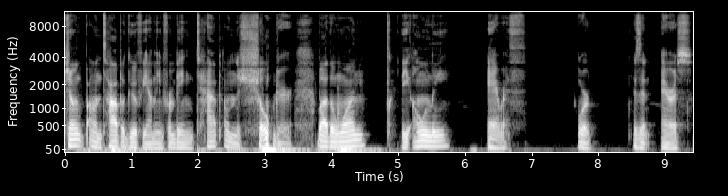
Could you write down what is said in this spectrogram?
jump on top of Goofy, I mean, from being tapped on the shoulder by the one, the only Aerith. Or is it Aeris?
